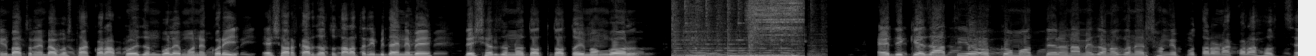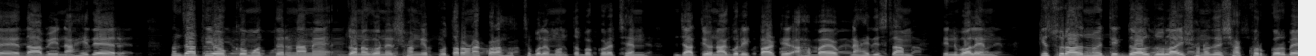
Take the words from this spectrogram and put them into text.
নির্বাচনের ব্যবস্থা করা প্রয়োজন বলে মনে করি। এ সরকার যত তাড়াতাড়ি বিদায় নেবে, দেশের জন্য তত ততই মঙ্গল। এদিকে জাতীয় ঐক্যমত্যের নামে জনগণের সঙ্গে প্রতারণা করা হচ্ছে দাবি নাহিদের। জাতীয় ঐক্যমত্যের নামে জনগণের সঙ্গে প্রতারণা করা হচ্ছে বলে মন্তব্য করেছেন জাতীয় নাগরিক পার্টির আহ্বায়ক নাহিদ ইসলাম। তিনি বলেন কিছু রাজনৈতিক দল জুলাই সনদে স্বাক্ষর করবে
